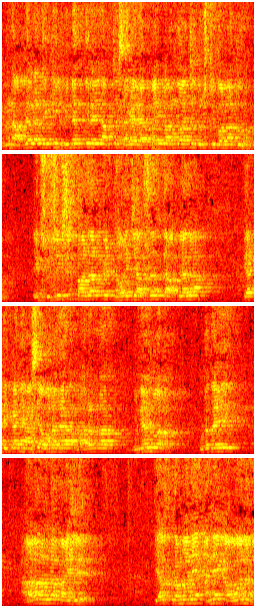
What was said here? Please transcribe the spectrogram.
म्हणून आपल्याला देखील विनंती राहील आमच्या सगळ्या व्यापारी बांधवांच्या दृष्टिकोनातून एक सुशिक्षित बाजारपेठ ठेवायची असेल तर आपल्याला त्या ठिकाणी अशा होणाऱ्या वारंवार गुन्ह्यांवर कुठंतरी आळा आणला पाहिजे. त्याचप्रमाणे अनेक आव्हानं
